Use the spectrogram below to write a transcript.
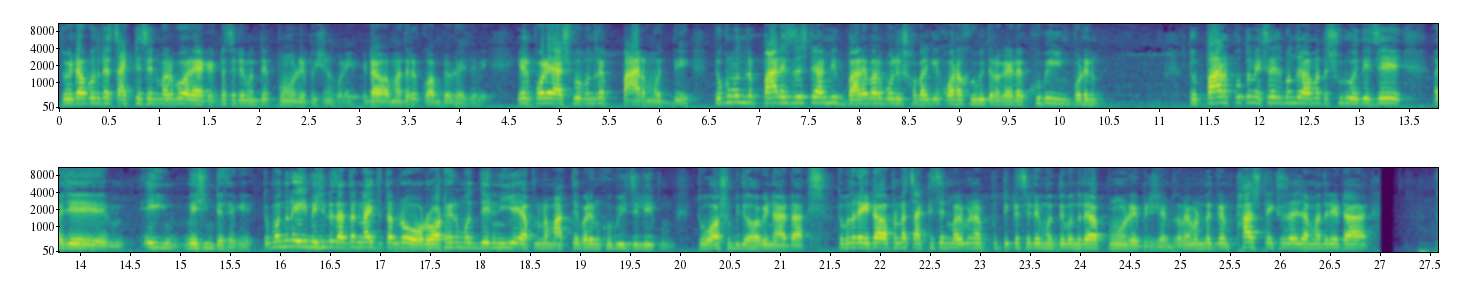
তো এটা বন্ধুরা চারটে সেন্ট মারবো আর এক একটা সেটের মধ্যে পনেরো রেপিটেশন করে। এটাও আমাদের কমপ্লিট হয়ে যাবে। এরপরে আসব বন্ধুরা পার মধ্যে। দেখুন বন্ধুরা, পার এক্সারসাইজটা আমি বারবার বলি, সবাইকে করা খুবই দরকার। এটা খুবই ইম্পর্টেন্ট তো পার প্রথম এক্সারসাইজ বন্ধুরা আমাদের শুরু হইতেছে যে, এই মেশিনটা থেকে। তো বন্ধুরা, এই মেশিনটা যাদের নাই, তো আপনারা রটের মধ্যে নিয়ে আপনারা মারতে পারেন খুব ইজিলি তো অসুবিধা হবে না এটা। তো বন্ধুরা, এটা আপনারা চারটি সেট মারবেন আর প্রত্যেকটা সেটের মধ্যে বন্ধুরা পনেরো রেপিটেশন তবে আমরা দেখবেন ফার্স্ট এক্সারসাইজ আমাদের এটা তো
